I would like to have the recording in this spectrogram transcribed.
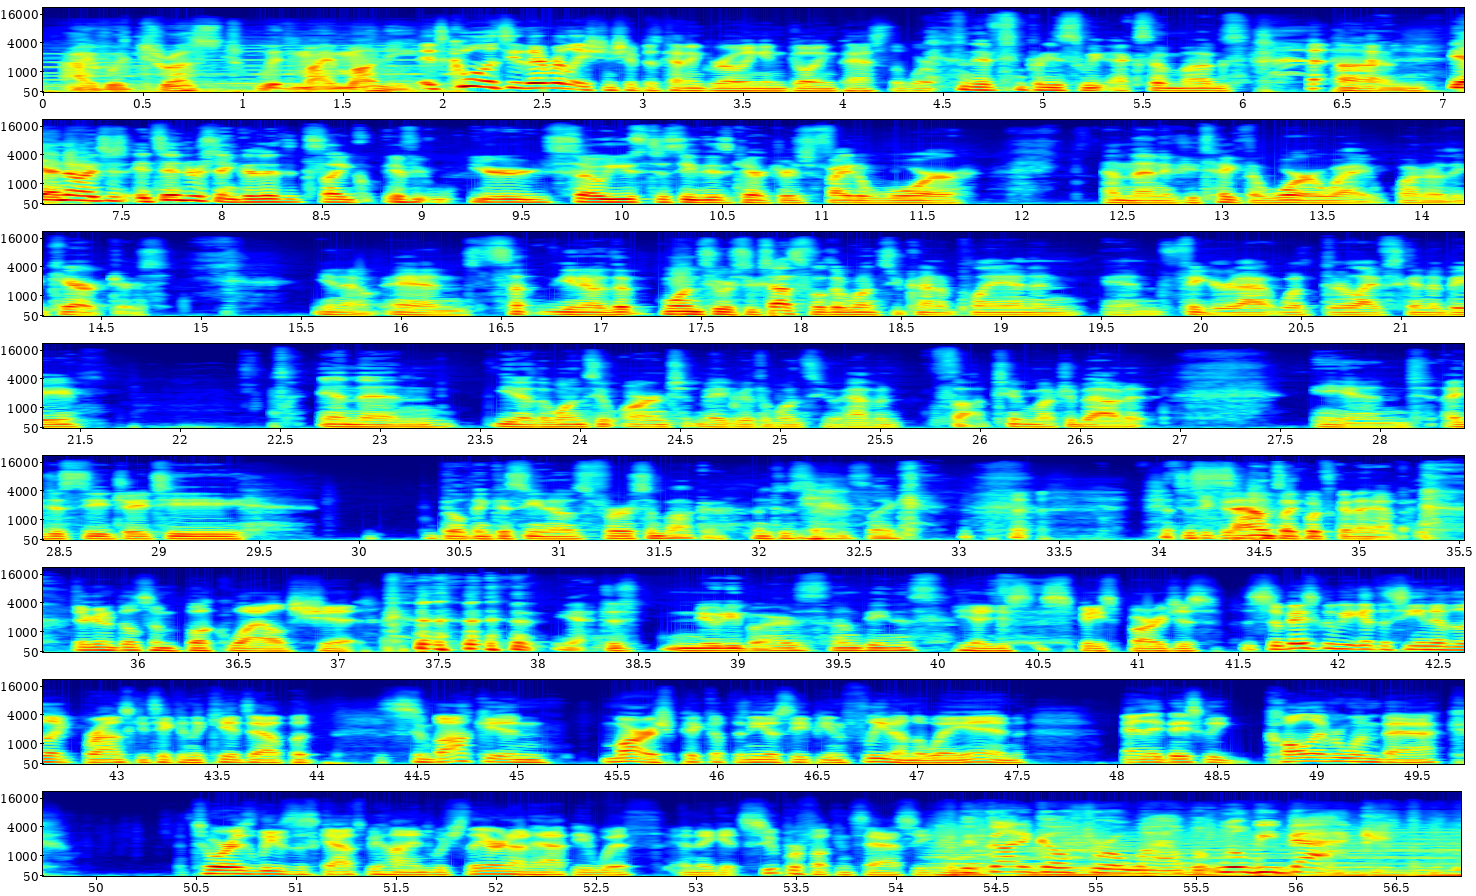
I would trust with my money. It's cool to see their relationship is kind of growing and going past the war. they have some pretty sweet exo mugs. Um, yeah, no, it's just it's interesting because it's like if you're so used to seeing these characters fight a war, and then if you take the war away, what are the characters? You know, and so, you know the ones who are successful, the ones who kind of plan and and figure out what their life's going to be, and then you know the ones who aren't maybe are the ones who haven't thought too much about it. And I just see JT building casinos for Simbaka. It just sounds like it just sounds like what's going to happen. They're gonna build some book wild shit. yeah, just nudie bars on Venus. Yeah, just space barges. So basically, we get the scene of like Bronsky taking the kids out, but Simbaka and Marsh pick up the Neo Sapien fleet on the way in, and they basically call everyone back. Torres leaves the scouts behind, which they are not happy with, and they get super fucking sassy. We've got to go for a while, but we'll be back.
